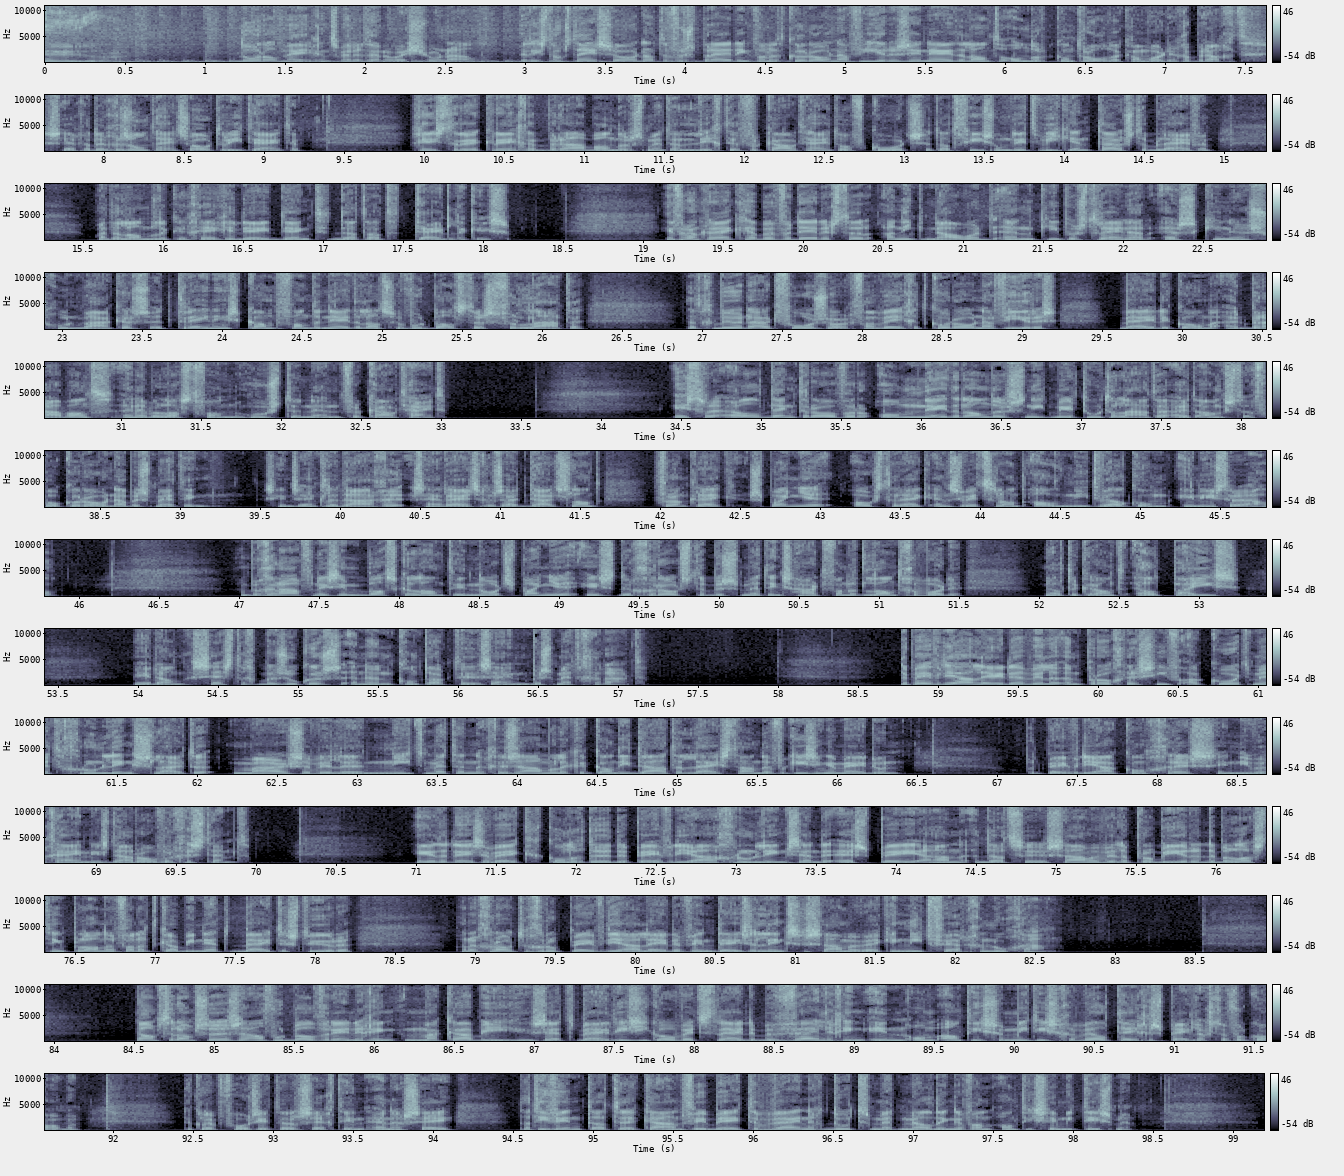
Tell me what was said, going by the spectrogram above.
uur. Door Almegens met het NOS-journaal. Het is nog steeds zo dat de verspreiding van het coronavirus in Nederland onder controle kan worden gebracht, zeggen de gezondheidsautoriteiten. Gisteren kregen Brabanders met een lichte verkoudheid of koorts het advies om dit weekend thuis te blijven. Maar de landelijke GGD denkt dat dat tijdelijk is. In Frankrijk hebben verdedigster Annick Nauwert en keeperstrainer Erskine Schoenmakers het trainingskamp van de Nederlandse voetbalsters verlaten. Dat gebeurde uit voorzorg vanwege het coronavirus. Beiden komen uit Brabant en hebben last van hoesten en verkoudheid. Israël denkt erover om Nederlanders niet meer toe te laten uit angst voor coronabesmetting. Sinds enkele dagen zijn reizigers uit Duitsland, Frankrijk, Spanje, Oostenrijk en Zwitserland al niet welkom in Israël. Een begrafenis in Baskeland in Noord-Spanje is de grootste besmettingshart van het land geworden, meldt de krant El País. Meer dan 60 bezoekers en hun contacten zijn besmet geraakt. De PvdA-leden willen een progressief akkoord met GroenLinks sluiten... maar ze willen niet met een gezamenlijke kandidatenlijst aan de verkiezingen meedoen. Op het PvdA-congres in Nieuwegein is daarover gestemd. Eerder deze week kondigden de PvdA, GroenLinks en de SP aan... dat ze samen willen proberen de belastingplannen van het kabinet bij te sturen... maar een grote groep PvdA-leden vindt deze linkse samenwerking niet ver genoeg gaan. De Amsterdamse zaalvoetbalvereniging Maccabi zet bij risicowedstrijden beveiliging in om antisemitisch geweld tegen spelers te voorkomen. De clubvoorzitter zegt in NRC dat hij vindt dat de KNVB te weinig doet met meldingen van antisemitisme.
